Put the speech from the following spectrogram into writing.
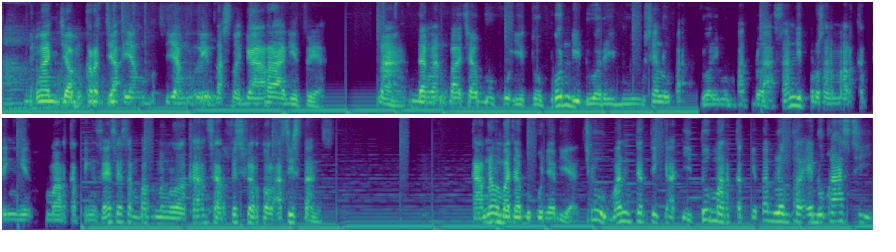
Ah. Dengan jam kerja yang yang lintas negara gitu ya. Nah, dengan baca buku itu pun di 2000 saya lupa 2014-an di perusahaan marketing marketing saya saya sempat mengeluarkan service virtual assistant. Karena membaca bukunya dia. Cuman ketika itu market kita belum teredukasi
